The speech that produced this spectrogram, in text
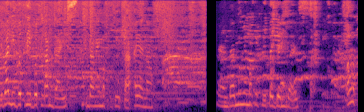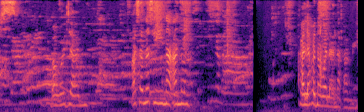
di ba libot-libot lang guys. Ang dami makikita. Ayan o. Ayan, dami niyo makikita dyan guys. Oops. Bawal dyan. Asa na si na, ano. Kala ko nawala na kami.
